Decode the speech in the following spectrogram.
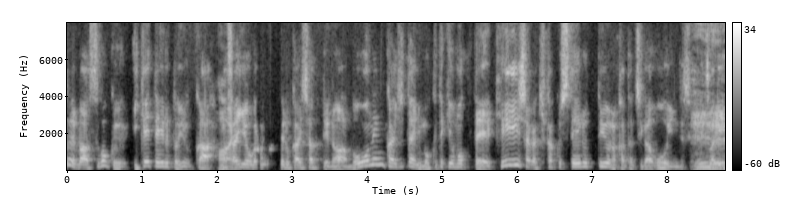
例えばすごくイケているというか、まあはい採用が頑張ってる会社っていうのは、忘年会自体に目的を持って、経営者が企画しているっていうような形が多いんですよね。つまり、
